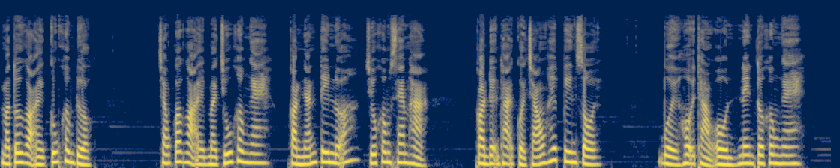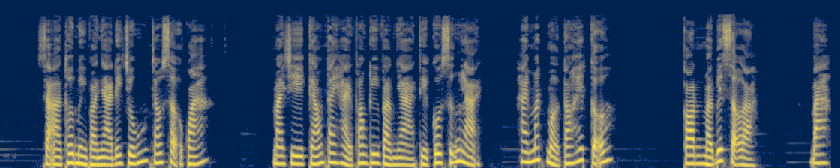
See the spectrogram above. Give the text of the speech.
mà tôi gọi cũng không được. Cháu có gọi mà chú không nghe, còn nhắn tin nữa, chú không xem hả? Còn điện thoại của cháu hết pin rồi. Buổi hội thảo ồn nên tôi không nghe. Dạ thôi mình vào nhà đi chú, cháu sợ quá. Mai Chi kéo tay Hải Phong đi vào nhà thì cô sững lại, hai mắt mở to hết cỡ. Con mà biết sợ à? Ba.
